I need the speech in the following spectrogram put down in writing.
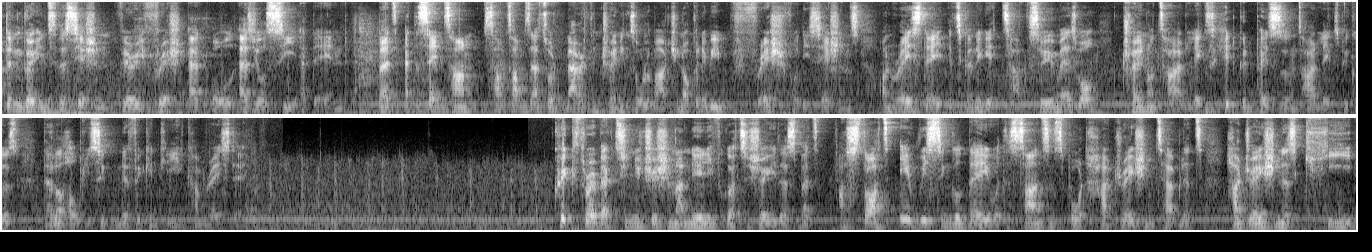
didn't go into the session very fresh at all, as you'll see at the end. But at the same time, sometimes that's what marathon training is all about. You're not going to be fresh for these sessions. On race day, it's going to get tough. So you may as well train on tired legs, hit good paces on tired legs, because that'll help you significantly come race day. Quick throwback to nutrition, I nearly forgot to show you this, but I start every single day with a Science in Sport hydration tablet. Hydration is key.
